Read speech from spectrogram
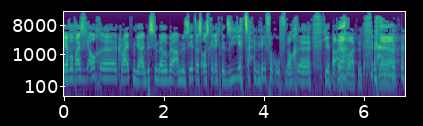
Ja, wobei sich auch äh, Crichton ja ein bisschen darüber amüsiert, dass ausgerechnet sie jetzt einen Hilferuf noch äh, hier beantworten. Ja, ja. ja.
